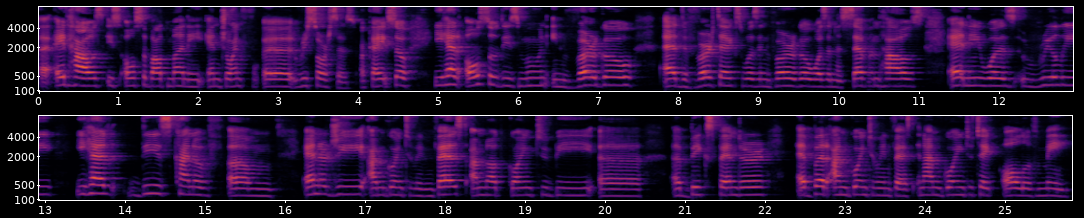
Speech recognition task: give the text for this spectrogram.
Uh, eight house is also about money and joint uh, resources okay so he had also this moon in virgo at the vertex was in virgo was in the seventh house and he was really he had this kind of um, energy i'm going to invest i'm not going to be a, a big spender eh, but i'm going to invest and i'm going to take all of me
